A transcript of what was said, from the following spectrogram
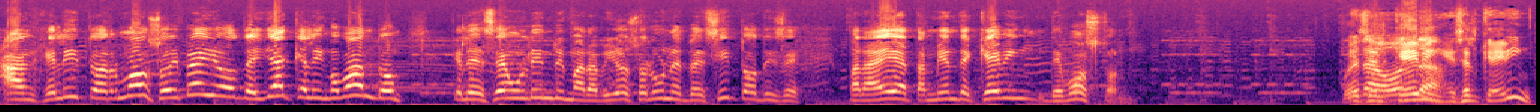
Angelito hermoso y bello de Jacqueline Obando. Que le desea un lindo y maravilloso lunes. Besitos, dice para ella también de Kevin de Boston. Buena es el onda. Kevin, es el Kevin.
